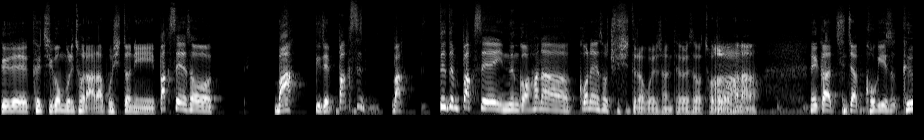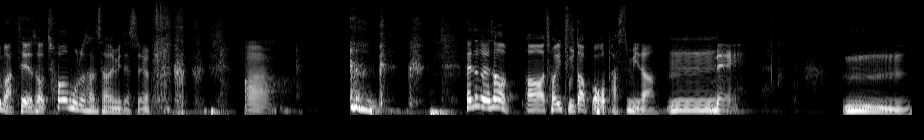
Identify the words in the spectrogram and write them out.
그, 그 직원분이 저를 알아보시더니 박스에서 막 이제 박스 막 뜯은 박스에 있는 거 하나 꺼내서 주시더라고요 저한테 그래서 저도 아. 하나 그러니까 진짜 거기서 그 마트에서 처음으로 산 사람이 됐어요 아, 그래서 그래서 어 저희 둘 다 먹어봤습니다 음 네. 음.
